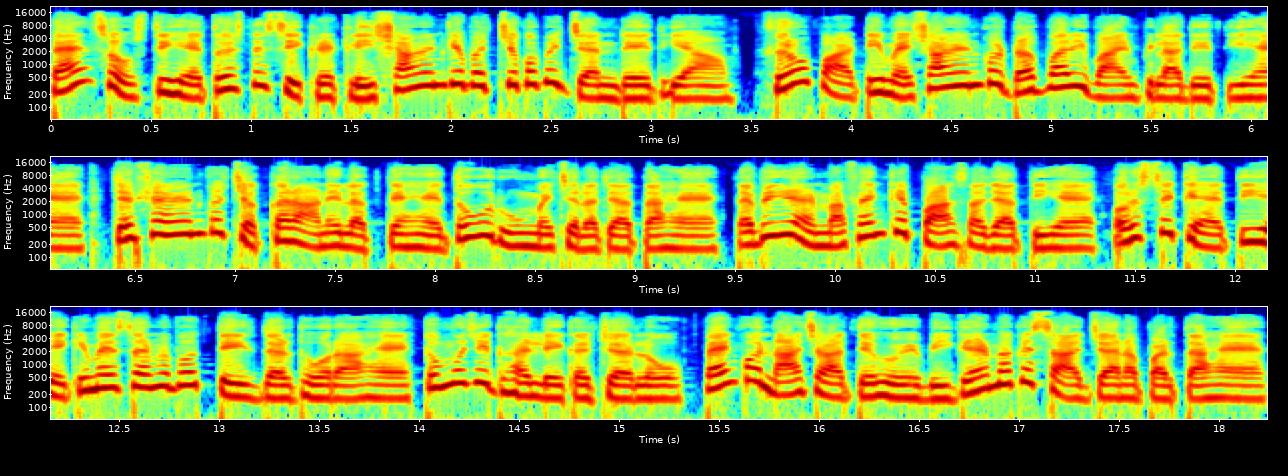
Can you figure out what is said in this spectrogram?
फ़ैन सोचती है तो इसने सीक्रेटली शाओयन के बच्चे को भी जन्म दे दिया। फिर वो पार्टी में शाओयन को ड्रग वाली वाइन पिला देती है। जब शाओयन को चक्कर आने लगते हैं तो वो रूम में चला जाता है। तभी ग्रैंडमा फैंग के पास आ जाती है और उससे कहती है कि मेरे सर में बहुत तेज दर्द हो रहा है तो मुझे घर लेकर चलो। फैंग को ना चाहते हुए भी ग्रैंडमा के साथ जाना पड़ता है।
